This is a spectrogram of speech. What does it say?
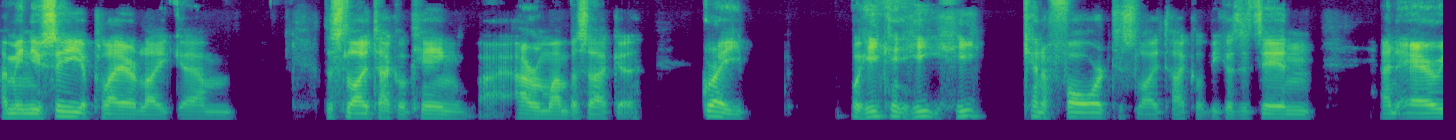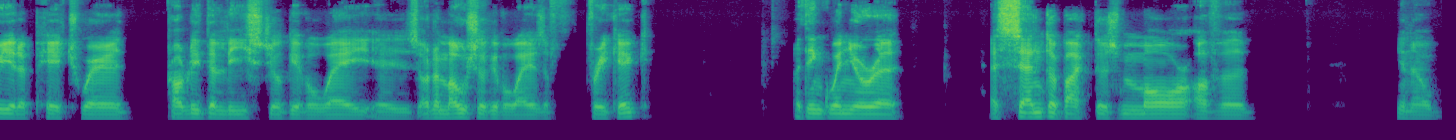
I mean, you see a player like um, the slide tackle king, Aaron Wan-Bissaka, great, but he can he he can afford to slide tackle because it's in an area of pitch where probably the least you'll give away is, or the most you'll give away is a free kick. I think when you're a a centre back, there's more of a, you know,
